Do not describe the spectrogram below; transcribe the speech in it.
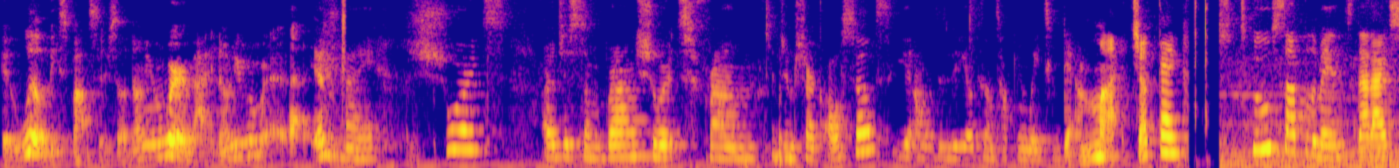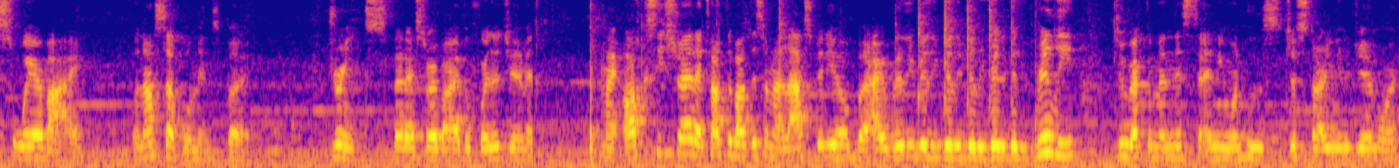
it will be sponsored. So don't even worry about it. Don't even worry about it. My shorts are just some brown shorts from Gymshark also. Let's get on with this video because I'm talking way too damn much, okay? Two supplements that I swear by. Well, not supplements, but drinks that I swear by before the gym. My Oxy Shred, I talked about this in my last video, but I really, really, really, really, really, really, really do recommend this to anyone who's just starting in the gym or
